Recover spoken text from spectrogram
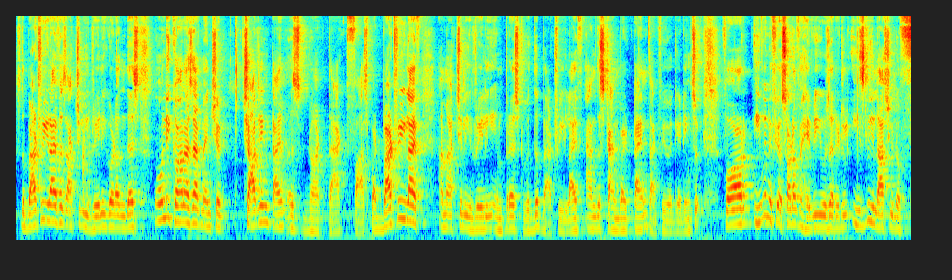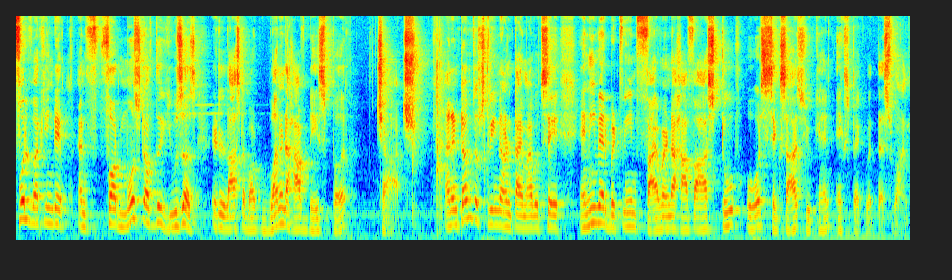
So the battery life is actually really good on this. The only con as I've mentioned, charging time is not that fast, but battery life, I'm actually really impressed with the battery life and the standby time that we were getting. So for even if you're sort of a heavy user, it'll easily last you a full working day. And for most of the users, it'll last about one and a half days per charge. And in terms of screen on time, I would say anywhere between five and a half hours to over six hours you can expect with this one.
